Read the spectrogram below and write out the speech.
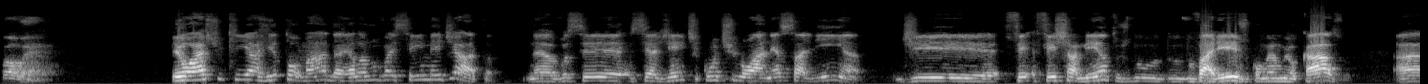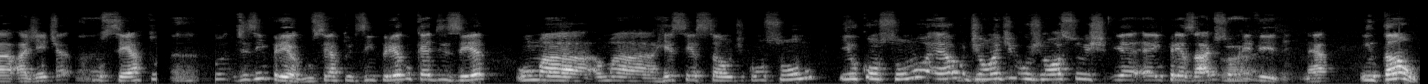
qual é? Eu acho que a retomada ela não vai ser imediata. Né? Você, se a gente continuar nessa linha de fechamentos do, do, do varejo, como é o meu caso, a, a gente é um certo desemprego. Um certo desemprego quer dizer uma, uma recessão de consumo e o consumo é de onde os nossos é, é empresários sobrevivem, né? Então,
